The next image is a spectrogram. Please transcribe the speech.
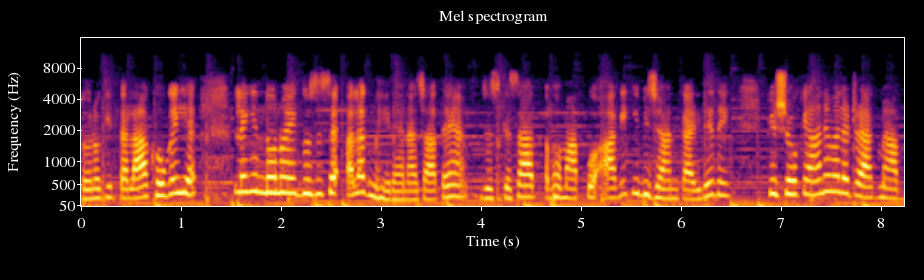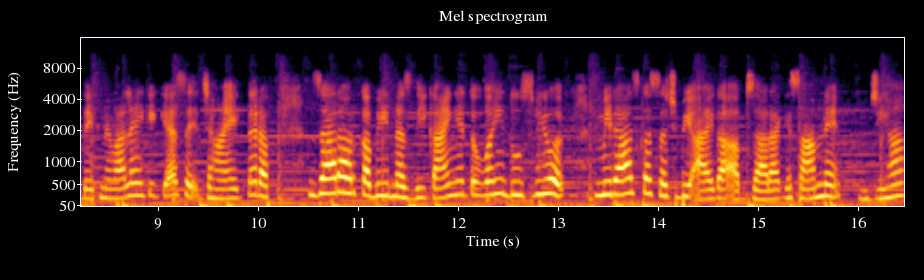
दोनों की तलाक हो गई है, लेकिन दोनों एक दूसरे से अलग नहीं रहना चाहते हैं, जिसके साथ अब हम आपको आगे की भी जानकारी दे दें कि शो के आने वाले ट्रैक में आप देखने वाले हैं कि कैसे, जहाँ एक तरफ़ जारा और कबीर नज़दीक आएँगे तो वहीं दूसरी ओर मिराज का सच भी आएगा अब जारा के सामने। जी हाँ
